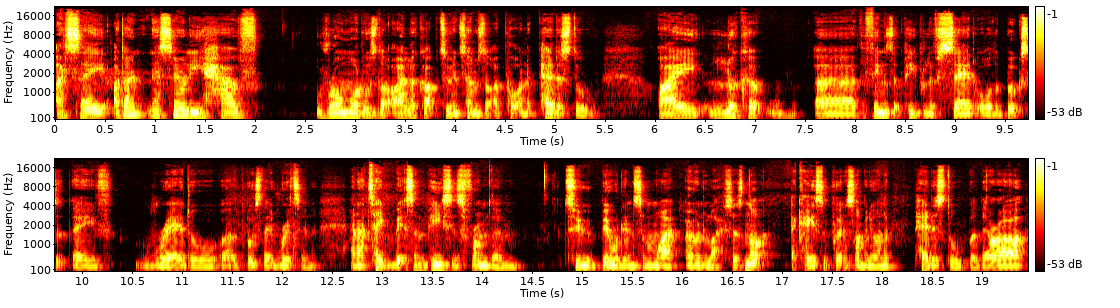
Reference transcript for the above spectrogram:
I'd say I don't necessarily have role models that I look up to in terms that I put on a pedestal. I look at uh, the things that people have said or the books that they've read or uh, books they've written, and I take bits and pieces from them to build into my own life. So it's not a case of putting somebody on a pedestal, but there are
